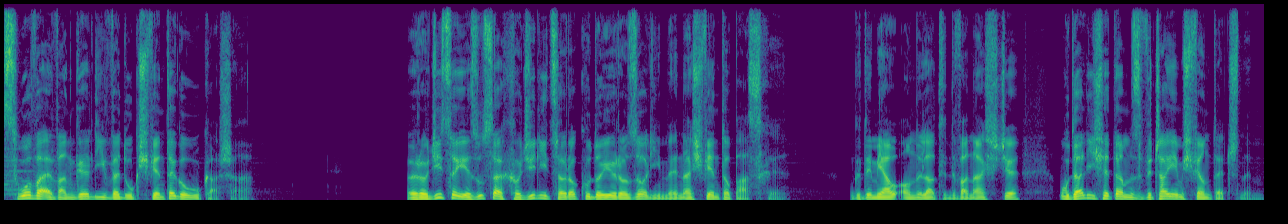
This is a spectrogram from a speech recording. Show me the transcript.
Słowa Ewangelii według świętego Łukasza. Rodzice Jezusa chodzili co roku do Jerozolimy na święto Paschy. Gdy miał on lat dwanaście, udali się tam zwyczajem świątecznym.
